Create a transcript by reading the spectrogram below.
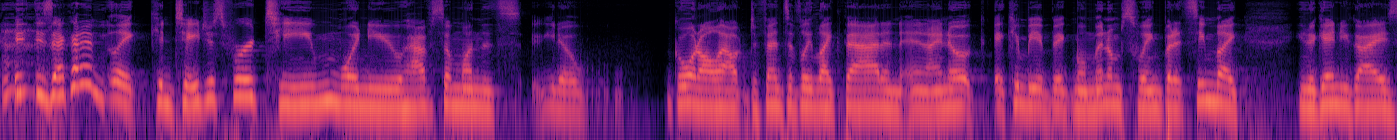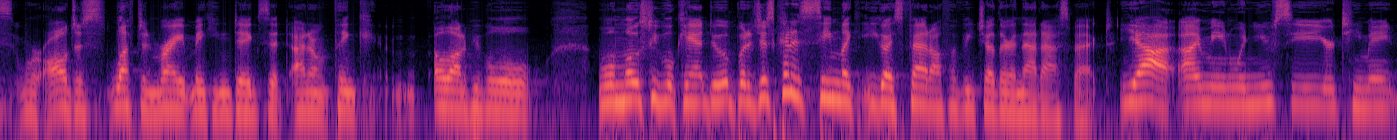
Is that kind of like contagious for a team when you have someone that's you know going all out defensively like that? And and I know it, it can be a big momentum swing, but it seemed like you know again you guys were all just left and right making digs that I don't think a lot of people well, most people can't do it, but it just kind of seemed like you guys fed off of each other in that aspect. Yeah, I mean, when you see your teammate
